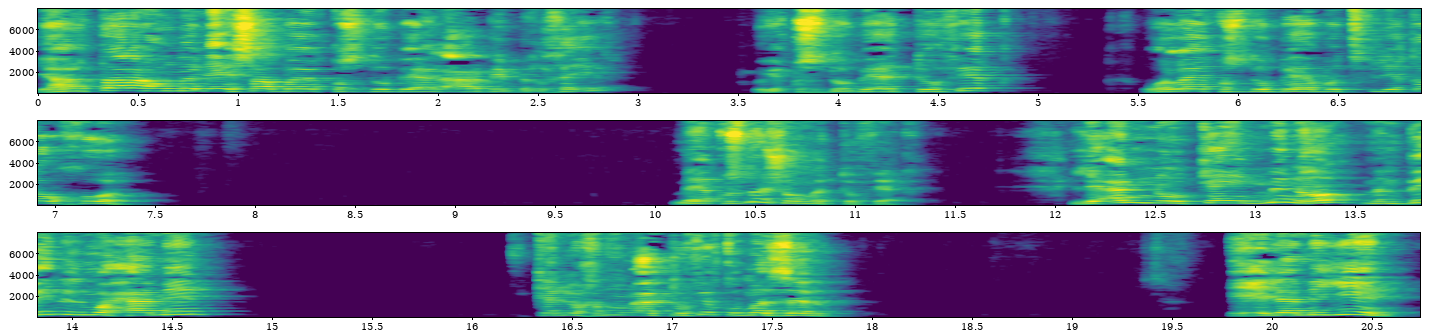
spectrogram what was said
يا هل ترى هما العصابة يقصدوا بها العربي بالخير؟ ويقصدوا بها التوفيق؟ ولا يقصدوا بها بوتفليقه وخوه؟ ما يقصدوش هما التوفيق. لأنه كاين منهم من بين المحامين كانوا يخدموا مع التوفيق وما زالوا. إعلاميين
